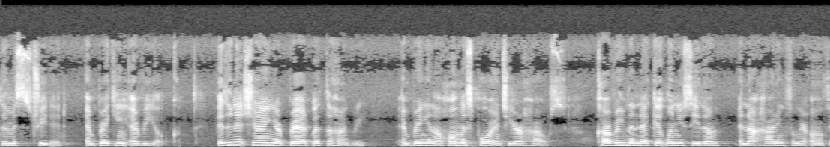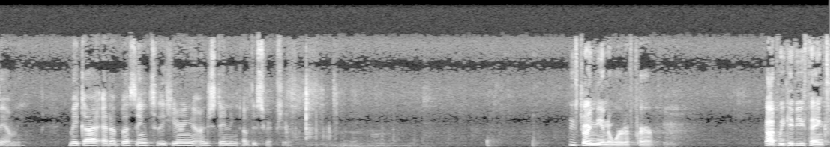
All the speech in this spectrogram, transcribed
the mistreated, and breaking every yoke? Isn't it sharing your bread with the hungry, and bringing the homeless poor into your house? Covering the naked when you see them, and not hiding from your own family. May God add a blessing to the hearing and understanding of the scripture. Please join me in a word of prayer. God, we give you thanks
